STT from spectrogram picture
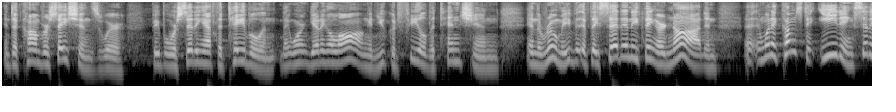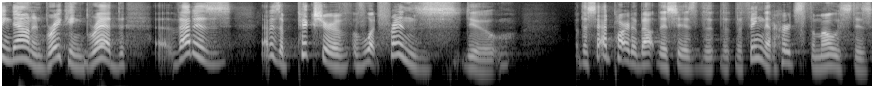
into conversations where people were sitting at the table and they weren't getting along, and you could feel the tension in the room, even if they said anything or not. And, and when it comes to eating, sitting down and breaking bread, uh, that is, that is a picture of, of what friends do. But the sad part about this is the, the, the thing that hurts the most is,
